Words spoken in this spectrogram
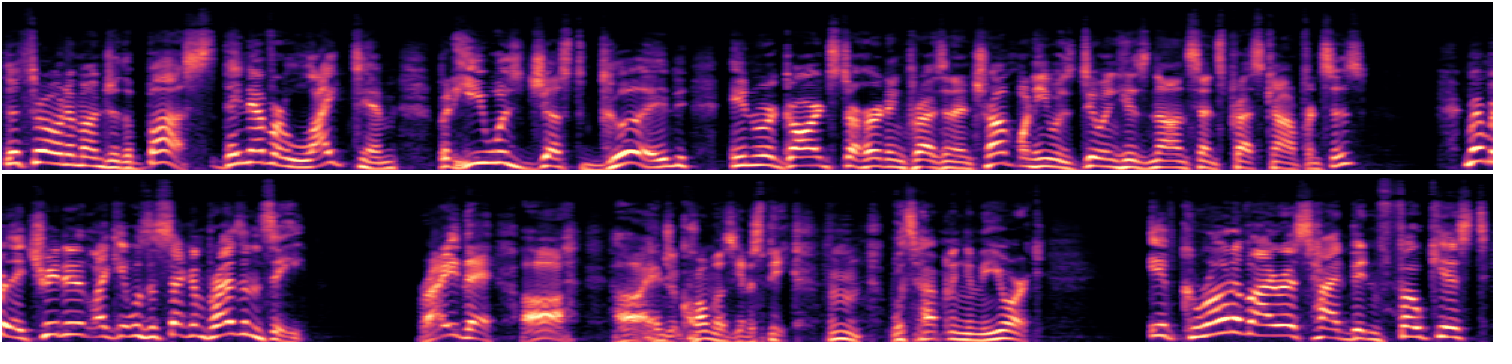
they're throwing him under the bus. They never liked him, but he was just good in regards to hurting President Trump when he was doing his nonsense press conferences. Remember, they treated it like it was the second presidency, right? They, oh, oh Andrew Cuomo's going to speak. Hmm, what's happening in New York? If coronavirus had been focused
